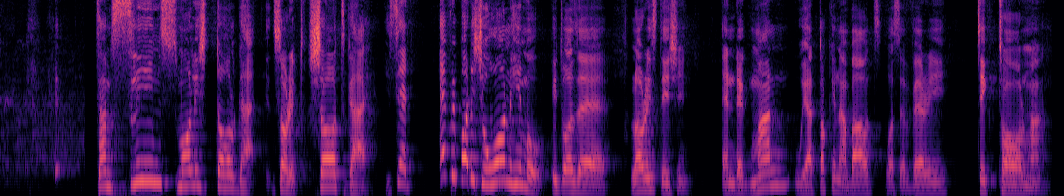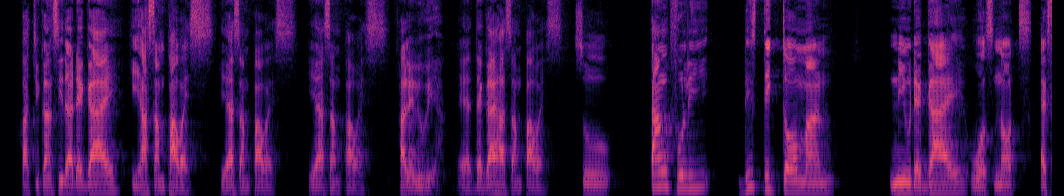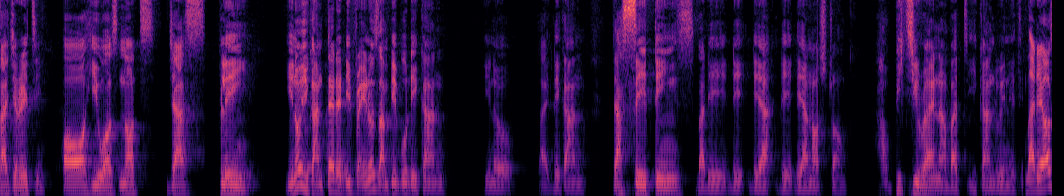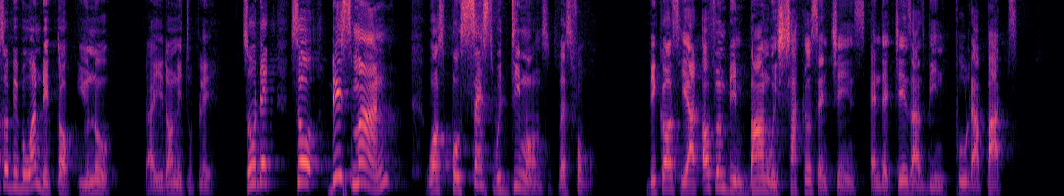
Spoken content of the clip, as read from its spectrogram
some slim, smallish, tall guy, sorry, short guy. He said, Everybody should warn him. Oh, it was a lorry station. And the man we are talking about was a very thick, tall man. But you can see that the guy, he has some powers. He has some powers. He has some powers. Hallelujah. Yeah, the guy has some powers. So thankfully, this tall man knew the guy was not exaggerating or he was not just playing. You know, you can tell the difference. You know, some people, they can, you know, like they can just say things, but they, they, they, are, they, they are not strong. I'll beat you right now, but you can't do anything. But there are also people, when they talk, you know that you don't need to play. So, they, so this man was possessed with demons, verse 4, because he had often been bound with shackles and chains, and the chains has been pulled apart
